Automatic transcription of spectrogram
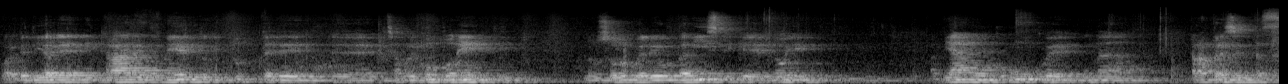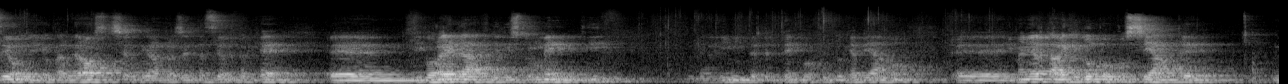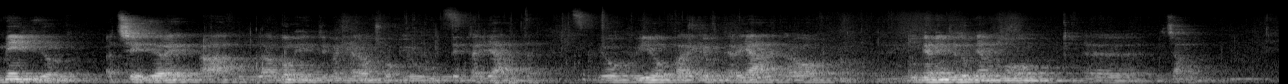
vorrebbe dire entrare nel merito di tutte le, eh, diciamo, le componenti, non solo quelle urbanistiche, noi abbiamo comunque una rappresentazione, io parlerò stasera di rappresentazione perché eh, vi vorrei dare degli strumenti, nel limite del tempo appunto che abbiamo, eh, in maniera tale che dopo possiate meglio accedere all'argomento in maniera un po' più dettagliata. Io qui ho parecchio materiale, però eh, indubbiamente dobbiamo eh, diciamo,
